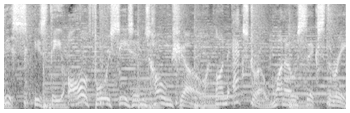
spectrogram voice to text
This is the All Four Seasons Home Show on Extra 1063.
